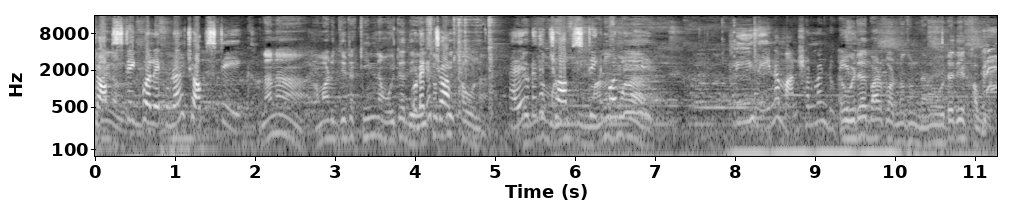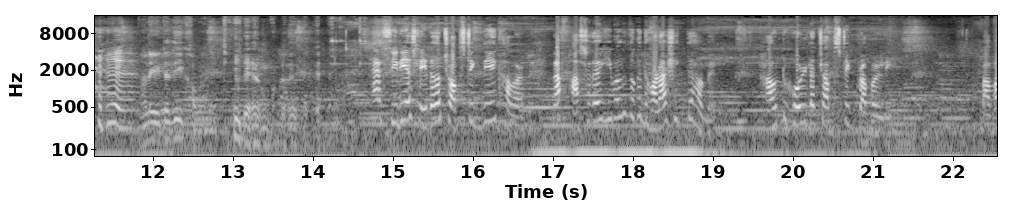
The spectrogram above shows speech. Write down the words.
চপস্টিক বলে কুনাল চপস্টিক। না না আমার যেটা কিনলাম ওইটা দিয়ে ওটাকে চপ খাব না। আরে ওটাকে চপস্টিক বলে প্লিজ এই না মান সম্মান ডুবিয়ে ওইটা বার কর নতুন না ওইটা দিয়ে খাব। নাহলে এটা দিয়ে খাব হ্যাঁ সিরিয়াসলি এটা তো চপস্টিক দিয়েই খাবার। না ফার্স্টে তোকে কি বলতো তোকে ধরা শিখতে হবে। How to hold a chopstick properly বাবা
